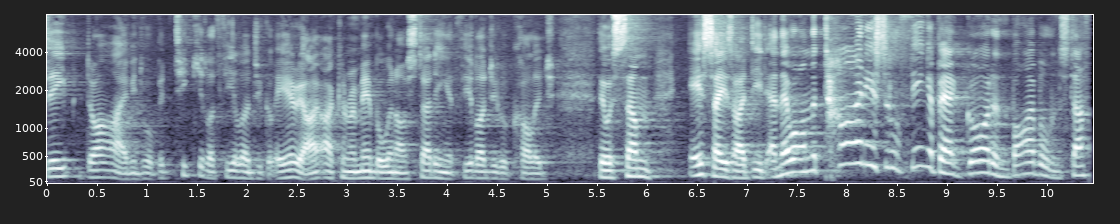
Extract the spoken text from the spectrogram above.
deep dive into a particular theological area. I, I can remember when I was studying at theological college, there were some essays I did, and they were on the tiniest little thing about God and Bible and stuff.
